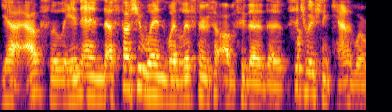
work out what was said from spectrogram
yeah, absolutely, and and especially when when listeners, obviously the the situation in Canada where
